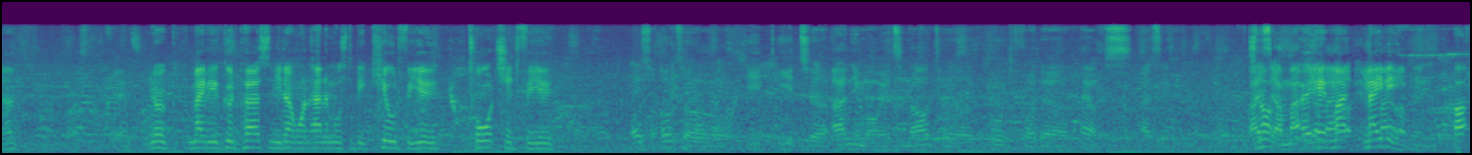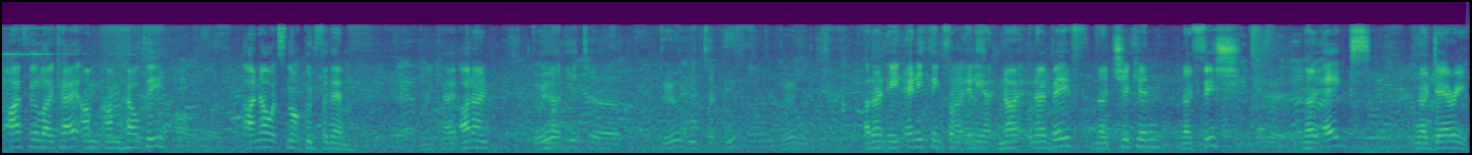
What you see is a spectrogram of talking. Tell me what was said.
No. You're maybe a good person. You don't want animals to be killed for you, tortured for you. Also, also eat, eat uh, animal is not uh, good for the health, I think. I not- see. My, it my, maybe. I, I feel okay. I'm, I'm healthy. I know it's not good for them. Okay. I don't. Do you you know, eat? Uh, do you eat beef? Do you eat? I don't eat anything from any. No, no beef, no chicken, no fish, no eggs, no dairy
